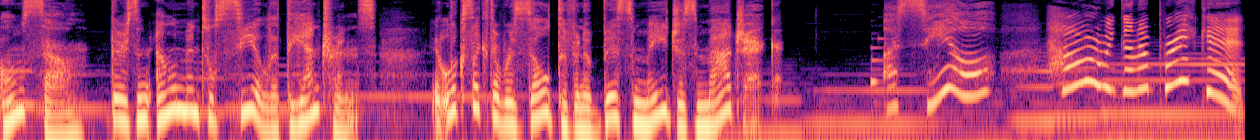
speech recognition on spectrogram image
Also, there's an elemental seal at the entrance. It looks like the result of an Abyss mage's magic. A seal? How are we gonna break it?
